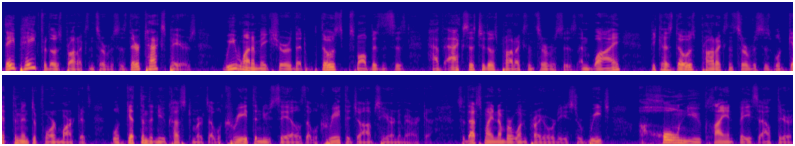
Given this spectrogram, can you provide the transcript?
They paid for those products and services. They're taxpayers. We want to make sure that those small businesses have access to those products and services. And why? because those products and services will get them into foreign markets, will get them the new customers that will create the new sales, that will create the jobs here in America. So that's my number one priority is to reach a whole new client base out there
